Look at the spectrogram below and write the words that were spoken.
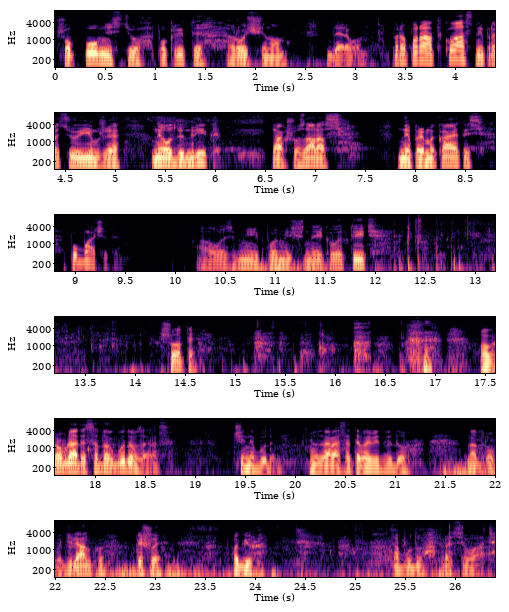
щоб повністю покрити розчином дерево. Препарат класний, працює їм вже не один рік. Так що зараз не примикайтесь, побачите. А ось мій помічник летить. Що ти? Обробляти садок будемо зараз? Чи не будемо? Зараз я тебе відведу на другу ділянку. Пішли, побігли. Та буду працювати.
